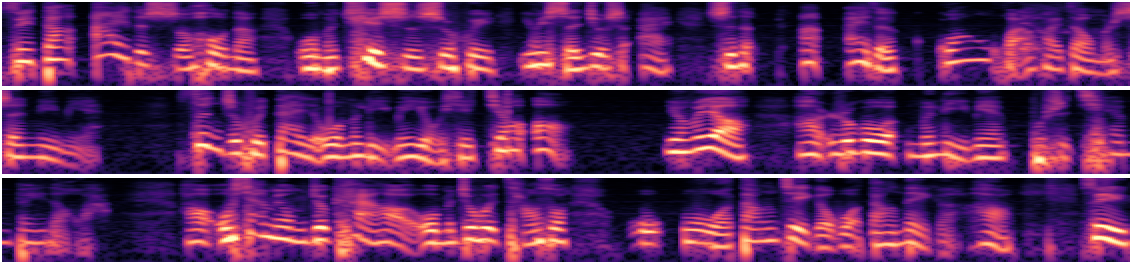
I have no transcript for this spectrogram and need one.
所以当爱的时候呢，我们确实是会，因为神就是爱，神的爱爱的光环会在我们身里面，甚至会带着我们里面有一些骄傲，有没有？啊，如果我们里面不是谦卑的话。好，我下面我们就看哈，我们就会常说，我我当这个，我当那个哈。所以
